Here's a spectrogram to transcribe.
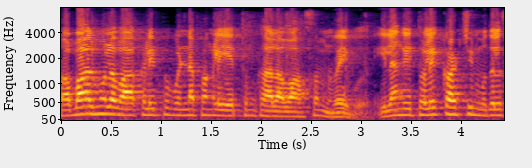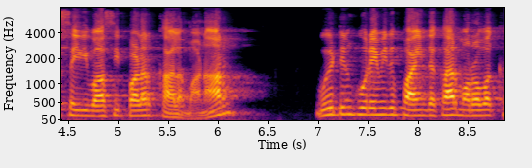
தபால் மூல வாக்களிப்பு விண்ணப்பங்களை ஏற்றும் கால அவகாசம் நிறைவு. இலங்கை தொலைக்காட்சியின் முதல் செய்தி வாசிப்பாளர் காலமானார். வீட்டின் கூரை மீது பாய்ந்த கார் மொரோவக்க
